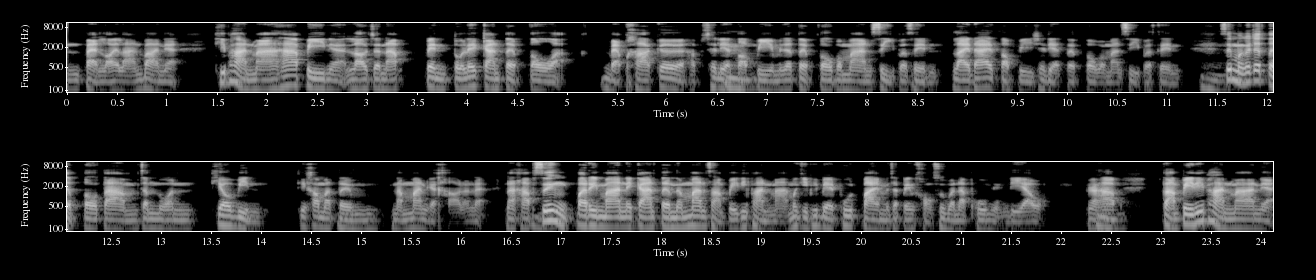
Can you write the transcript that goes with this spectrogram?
3,800 ล้านบาทเนี่ยที่ผ่านมา 5 ปีเนี่ยเราจะนับเป็นตัวเลขการเติบโตอะ แบบคาร์เกอร์ครับเฉลี่ยต่อปีมันจะเติบโตประมาณ 4%รายได้ต่อปีเฉลี่ยเติบโตประมาณ 4%ซึ่งมันก็จะเติบโตตามจำนวนเที่ยวบินที่เข้ามาเติมน้ำมันกับเขานั่นแหละนะครับซึ่งปริมาณในการเติมน้ำมัน 3 ปีที่ผ่านมาเมื่อกี้พี่เบสพูดไปมันจะเป็นของสุวรรณภูมิอย่างเดียวนะครับสามปีที่ผ่านมาเนี่ย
